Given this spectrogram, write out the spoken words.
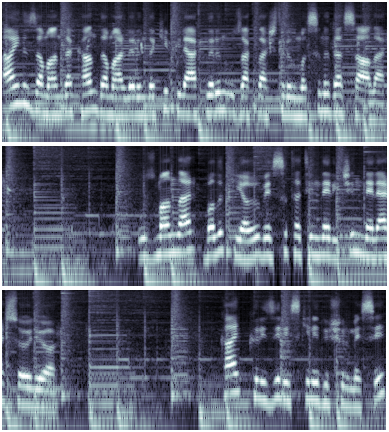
Aynı zamanda kan damarlarındaki plakların uzaklaştırılmasını da sağlar. Uzmanlar, balık yağı ve statinler için neler söylüyor? Kalp krizi riskini düşürmesi,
